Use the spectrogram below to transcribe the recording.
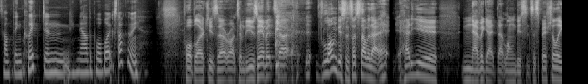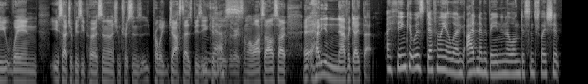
something clicked, and now the poor bloke stuck with me. Poor bloke is the right term to use there, but uh, long distance. Let's start with that. How do you navigate that long distance, especially when you're such a busy person? And I assume Tristan's probably just as busy because it was a very similar lifestyle. So, uh, how do you navigate that? I think it was definitely a learning. I'd never been in a long distance relationship,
